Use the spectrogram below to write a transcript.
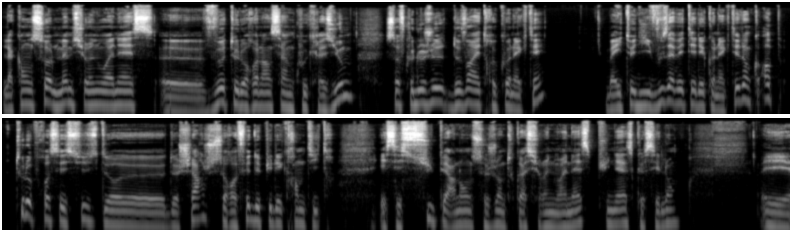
La console, même sur une One S, veut te le relancer en Quick Resume, sauf que le jeu devant être connecté, bah, il te dit vous avez téléconnecté, donc hop, tout le processus de, de charge se refait depuis l'écran de titre. Et c'est super long ce jeu, en tout cas sur une One S, punaise que c'est long. Et,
